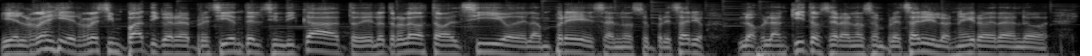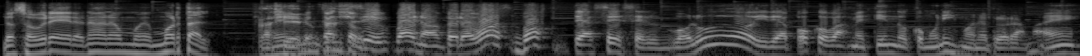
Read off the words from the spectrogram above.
y el rey, el rey simpático era el presidente del sindicato, y del otro lado estaba el CEO de la empresa, en los empresarios, los blanquitos eran los empresarios y los negros eran los, los obreros, no, no, mortal. Me encantó. Sí, bueno, pero vos, vos te haces el boludo y de a poco vas metiendo comunismo en el programa, ¿eh?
